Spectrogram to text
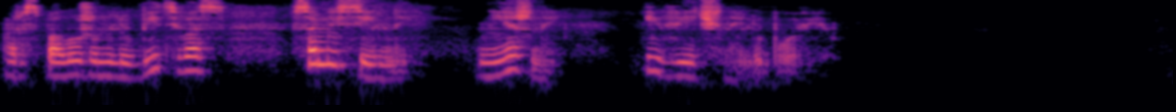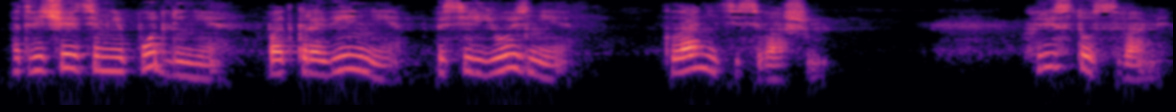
расположен любить вас самый сильный, нежной и вечной любовью. Отвечайте мне подлиннее, пооткровеннее, посерьезнее, кланяйтесь вашим. Христос с вами.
